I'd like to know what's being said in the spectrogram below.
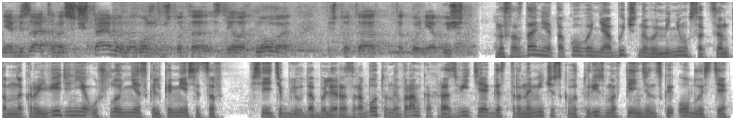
не обязательно сочетаемые, мы можем что-то сделать новое и что-то такое необычное. На создание такого необычного меню с акцентом на краеведение ушло несколько месяцев. Все эти блюда были разработаны в рамках развития гастрономического туризма в Пензенской области.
